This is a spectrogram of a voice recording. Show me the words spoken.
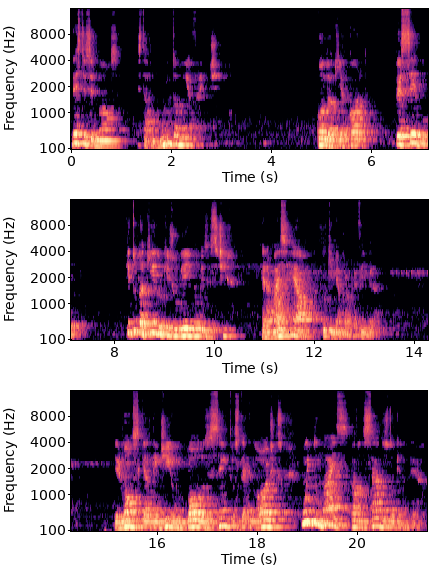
destes irmãos estava muito à minha frente. Quando aqui acordo, percebo que tudo aquilo que julguei não existir era mais real do que minha própria vida. Irmãos que atendiam em polos e centros tecnológicos muito mais avançados do que na Terra.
